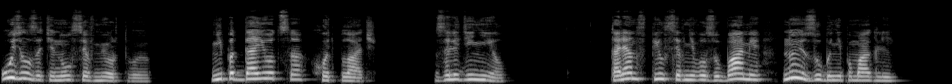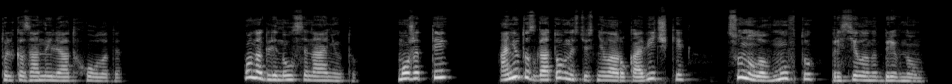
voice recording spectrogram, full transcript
Узел затянулся в мертвую. Не поддается, хоть плачь. Заледенел. Толян впился в него зубами, но и зубы не помогли, только заныли от холода. Он оглянулся на Анюту. «Может, ты?» Анюта с готовностью сняла рукавички, сунула в муфту, присела над бревном.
